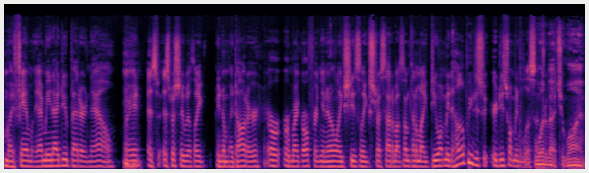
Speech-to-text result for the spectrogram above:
my family. I mean, I do better now, mm-hmm. right? Es- especially with like you know my daughter or, or my girlfriend. You know, like she's like stressed out about something. I'm like, do you want me to help you, just or do you just want me to listen? What about your wife?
